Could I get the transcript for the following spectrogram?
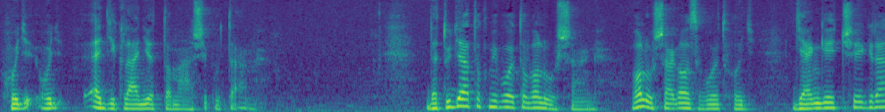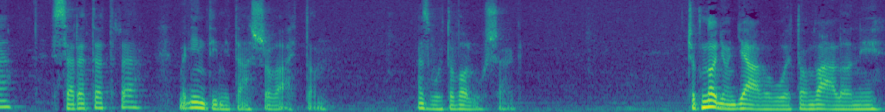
hogy, hogy egyik lány jött a másik után. De tudjátok, mi volt a valóság? Valóság az volt, hogy gyengétségre, szeretetre, meg intimitásra vágytam. Ez volt a valóság. Csak nagyon gyáva voltam vállalni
